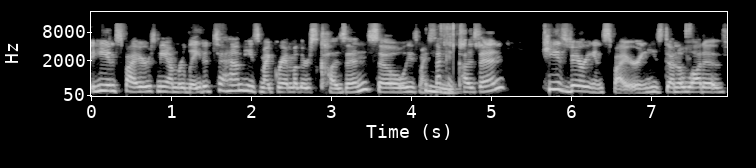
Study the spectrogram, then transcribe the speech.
he inspires me. I'm related to him. He's my grandmother's cousin so he's my mm. second cousin. He's very inspiring. He's done a lot of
